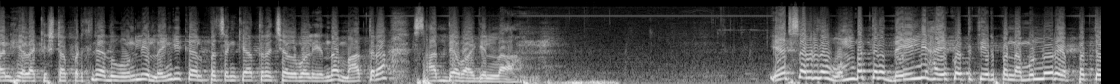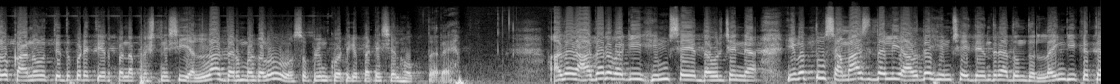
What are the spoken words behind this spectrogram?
ನಾನು ಹೇಳಕ್ಕೆ ಇಷ್ಟಪಡ್ತೀನಿ. ಅದು ಓನ್ಲಿ ಲೈಂಗಿಕ ಅಲ್ಪಸಂಖ್ಯಾತರ ಚಳವಳಿಯಿಂದ ಮಾತ್ರ ಸಾಧ್ಯವಾಗಿಲ್ಲ. ಎರಡ್ ಸಾವಿರದ ಒಂಬತ್ತರ ದೆಹಲಿ ಹೈಕೋರ್ಟ್ ತೀರ್ಪನ್ನು ಮುನ್ನೂರ ಎಪ್ಪತ್ತೇಳು ಕಾನೂನು ತಿದ್ದುಪಡಿ ತೀರ್ಪನ್ನು ಪ್ರಶ್ನಿಸಿ ಎಲ್ಲ ಧರ್ಮಗಳು ಸುಪ್ರೀಂ ಕೋರ್ಟ್ಗೆ ಪಟಿಷನ್ ಹೋಗ್ತಾರೆ. ಅದರ ಆಧಾರವಾಗಿ ಹಿಂಸೆ, ದೌರ್ಜನ್ಯ, ಇವತ್ತು ಸಮಾಜದಲ್ಲಿ ಯಾವುದೇ ಹಿಂಸೆ ಇದೆ ಅಂದರೆ ಅದೊಂದು ಲೈಂಗಿಕತೆ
